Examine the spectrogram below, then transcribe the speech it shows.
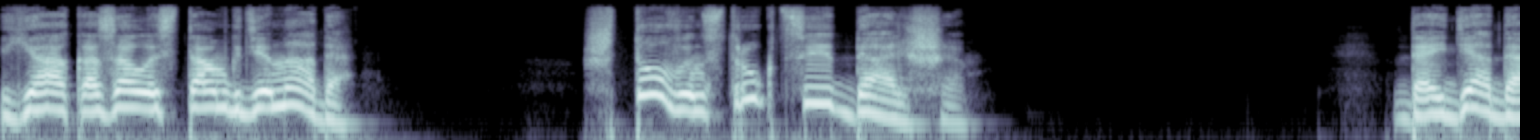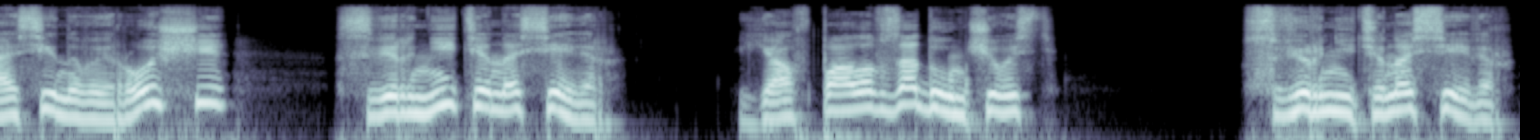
Я оказалась там, где надо. Что в инструкции дальше? Дойдя до осиновой рощи, сверните на север. Я впала в задумчивость. Сверните на север.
